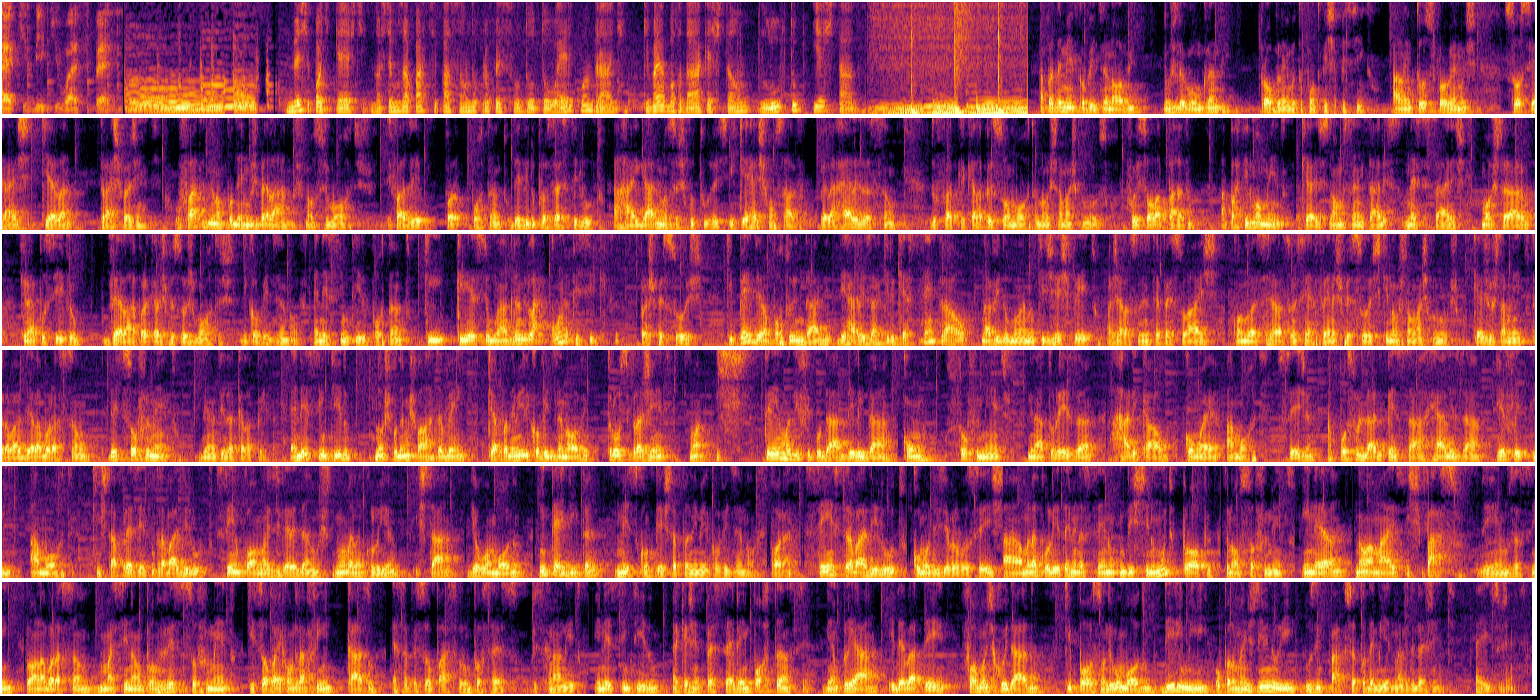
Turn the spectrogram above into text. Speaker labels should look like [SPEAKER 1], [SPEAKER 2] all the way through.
[SPEAKER 1] PEC BIC UFPE.
[SPEAKER 2] Neste podcast, nós temos a participação do professor Dr. Érico Andrade, que vai abordar a questão luto e Estado.
[SPEAKER 3] A pandemia de Covid-19 nos levou um grande problema do ponto de vista psíquico, além de todos os problemas sociais que ela traz para a gente. O fato de não podermos velarmos nossos mortos, de fazer, portanto, o devido processo de luto arraigado em nossas culturas e que é responsável pela realização do fato que aquela pessoa morta não está mais conosco, foi solapado a partir do momento que as normas sanitárias necessárias mostraram que não é possível velar por aquelas pessoas mortas de Covid-19. É nesse sentido, portanto, que cria-se uma grande lacuna psíquica para as pessoas que perderam a oportunidade de realizar aquilo que é central na vida humana, que diz respeito às relações interpessoais, quando essas relações se referem às pessoas que não estão mais conosco, que é justamente o trabalho de elaboração desse sofrimento diante daquela perda. É nesse sentido que nós podemos falar também que a pandemia de Covid-19 trouxe para a gente uma extrema dificuldade de lidar com sofrimentos de natureza radical, como é a morte. Ou seja, a possibilidade de pensar, realizar, refletir a morte que está presente no trabalho de luto, sem o qual nós enveredamos numa melancolia, está, de algum modo, interdita nesse contexto da pandemia de Covid-19. Ora, sem esse trabalho de luto, como eu dizia para vocês, a melancolia termina sendo um destino muito próprio do nosso sofrimento. E nela não há mais espaço, diríamos assim, para uma elaboração, mas para uma vivência de sofrimento que só vai encontrar fim caso essa pessoa passe por um processo psicanalítico. E nesse sentido é que a gente percebe a importância de ampliar e debater formas de cuidado que possam, de algum modo, dirimir ou pelo menos diminuir os impactos da pandemia na vida da gente. É isso, gente.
